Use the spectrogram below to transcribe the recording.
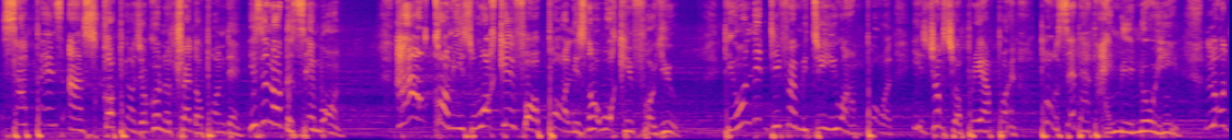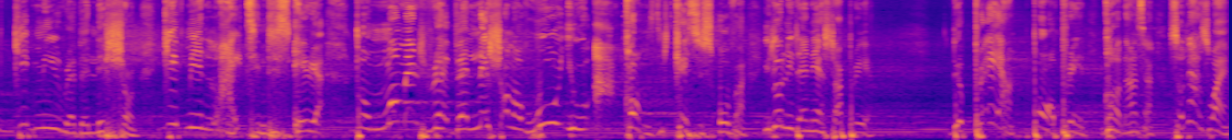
Serpents and scorpions, you're going to tread upon them. Is it not the same one? How come he's working for Paul, he's not working for you? The only difference between you and Paul is just your prayer point. Paul said that I may know him. Lord, give me revelation. Give me light in this area. The moment revelation of who you are comes, the case is over. You don't need any extra prayer. The prayer Paul prayed, God answered. So that's why.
